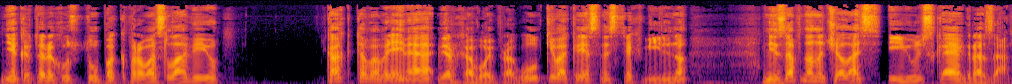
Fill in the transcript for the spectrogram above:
некоторых уступок православию – как-то во время верховой прогулки в окрестностях Вильно внезапно началась июльская гроза,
